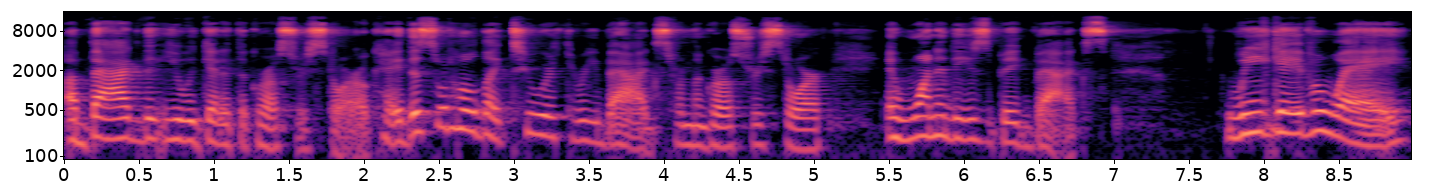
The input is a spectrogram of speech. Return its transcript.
a bag that you would get at the grocery store, okay? This would hold like two or three bags from the grocery store in one of these big bags. We gave away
